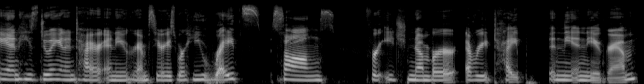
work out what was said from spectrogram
and he's doing an entire Enneagram series where he writes songs for each number, every type in the Enneagram.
